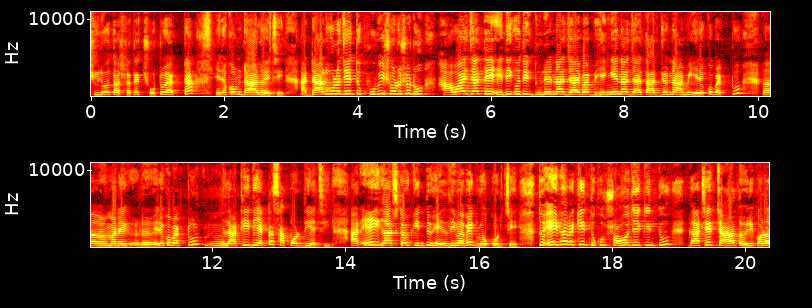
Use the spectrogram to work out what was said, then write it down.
ছিল, তার সাথে ছোট একটা এরকম ডাল হয়েছে। আর ডালগুলো যেহেতু খুবই সরু সরু, হাওয়ায় যাতে এদিক ওদিক দুলে না যায় বা ভেঙে না যায়, তার জন্য আমি এরকম একটু মানে এরকম একটু লাঠি দিয়ে একটা সাপোর্ট দিয়েছি। আর এই গাছটাও কিন্তু হেলদিভাবে গ্রো করছে। তো এইভাবে কিন্তু খুব সহজেই কিন্তু গাছের চারা তৈরি করা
